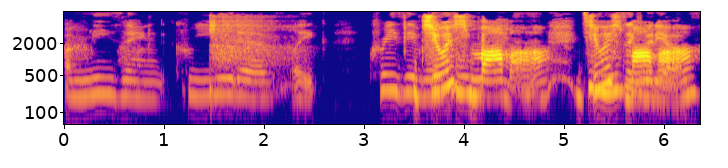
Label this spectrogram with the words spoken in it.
amazing creative like crazy jewish mama jewish mama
